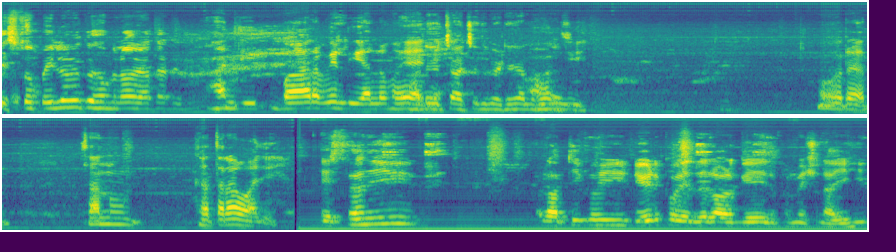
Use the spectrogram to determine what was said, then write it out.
ਇਸ ਤੋਂ ਪਹਿਲਾਂ ਵੀ ਕੋਈ ਹਮਲਾ ਹੋਇਆ ਤੁਹਾਡੇ ਤੇ ਹਾਂਜੀ ਬਾਹਰ ਹਵੇਲੀ ਵੱਲ ਹੋਇਆ ਸਾਡੇ ਜੀ। ਚਾਚੇ ਦੇ ਬੇਟੇ ਦਾ ਹੋਇਆ ਸੀ? ਹਾਂਜੀ ਹੋਰ ਸਾਨੂੰ ਖਤਰਾ ਵਾ ਜੀ। ਇਸ ਤਰ੍ਹਾਂ ਜੀ ਰਾਤੀ ਕੋਈ 1:30 ਵਜੇ ਦੇ ਨਾਲ ਕੇ ਇਨਫੋਰਮੇਸ਼ਨ ਆਈ ਸੀ।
